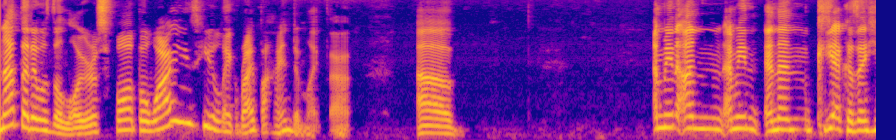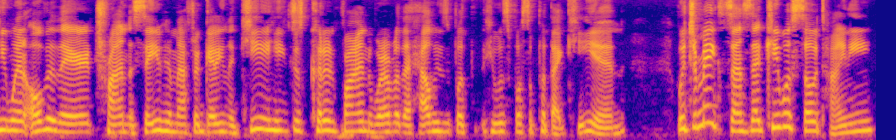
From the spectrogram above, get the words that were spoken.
not that it was the lawyer's fault but why is he like right behind him like that uh I mean, un, I mean, and then yeah, because then he went over there trying to save him after getting the key. He just couldn't find wherever the hell he was put, he was supposed to put that key in, which makes sense. That key was so tiny.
